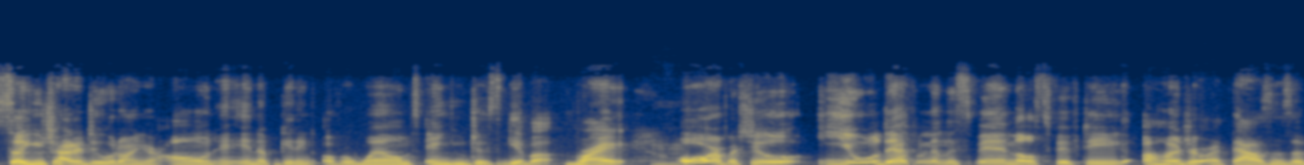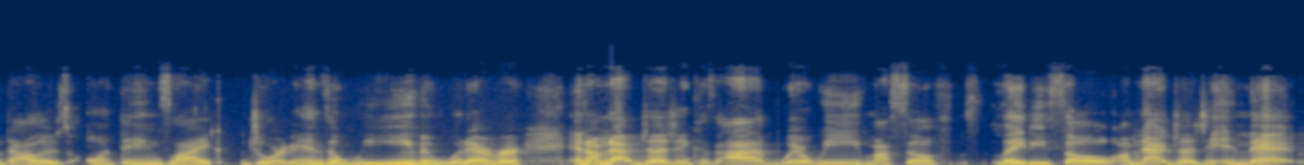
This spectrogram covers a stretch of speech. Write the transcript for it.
So you try to do it on your own and end up getting overwhelmed and you just give up right mm-hmm. or but you'll you will definitely spend those 50 100 or thousands of dollars on things like jordans and weave and whatever and i'm not judging because i wear weave myself ladies so i'm not judging in that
